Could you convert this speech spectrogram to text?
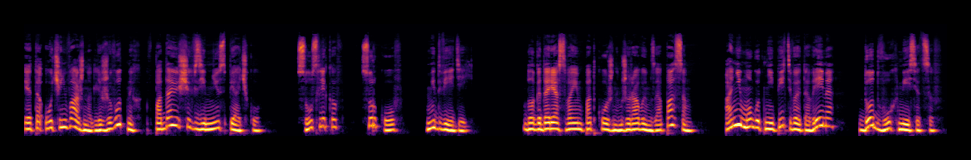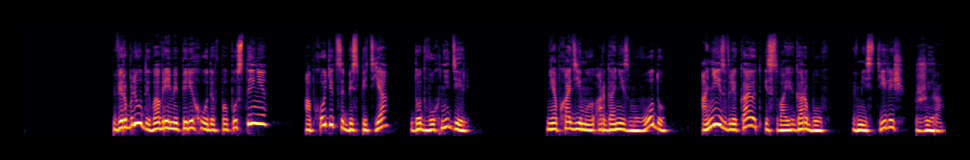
Это очень важно для животных, впадающих в зимнюю спячку – сусликов, сурков, медведей. Благодаря своим подкожным жировым запасам они могут не пить в это время до двух месяцев. Верблюды во время переходов по пустыне обходятся без питья до двух недель. Необходимую организму воду они извлекают из своих горбов вместилищ жира.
